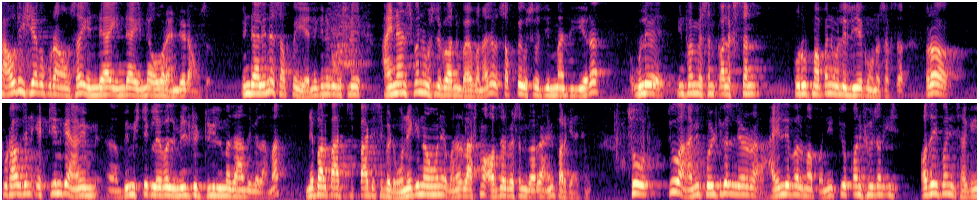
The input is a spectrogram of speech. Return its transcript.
साउथ एसियाको कुरा आउँछ India India India over handed आउँछ। इन्डियाले नै सबै हेर्ने किनकि उसले फाइनेन्स पनि उसले गर्ने भयो भन्नाले सबै उसको जिम्मा दिएर उसले इन्फर्मेसन कलेक्सनको रूपमा पनि उसले लिएको हुनसक्छ। र टु थाउजन्ड एट्टिनकै हामी बिमिस्टिक लेभल मिलिट्री ड्रिलमा जाँदै बेलामा नेपाल पार्टी पार्टिसिपेट हुने कि नहुने भनेर लास्टमा अब्जर्भेसन गरेर हामी फर्केका थियौँ। सो त्यो हामी पोलिटिकल लिडर हाई लेभलमा पनि त्यो कन्फ्युजन अझै पनि छ कि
